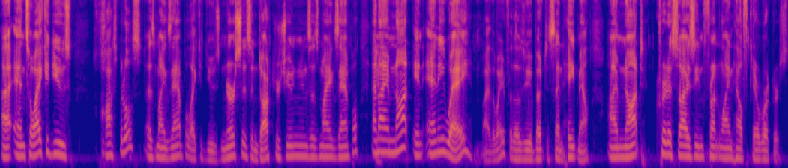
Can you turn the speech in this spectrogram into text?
Uh, and so I could use hospitals as my example. I could use nurses and doctors' unions as my example. And I am not in any way, by the way, for those of you about to send hate mail, I'm not criticizing frontline healthcare workers.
